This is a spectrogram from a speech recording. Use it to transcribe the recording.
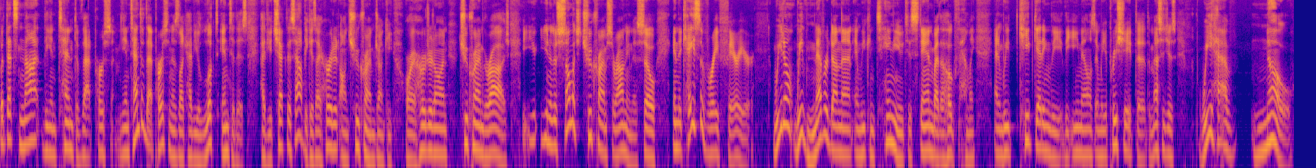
but that's not the intent of that person. The intent of that person is like, have you looked into this? Have you checked this out? Because I heard it on True Crime Junkie or I heard it on True Crime Garage. You, you know, there's so much true crime surrounding this. So in the case of Ray Ferrier, we don't we've never done that and we continue to stand by the Hoag family and we keep getting the the emails and we appreciate the the messages. We have no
